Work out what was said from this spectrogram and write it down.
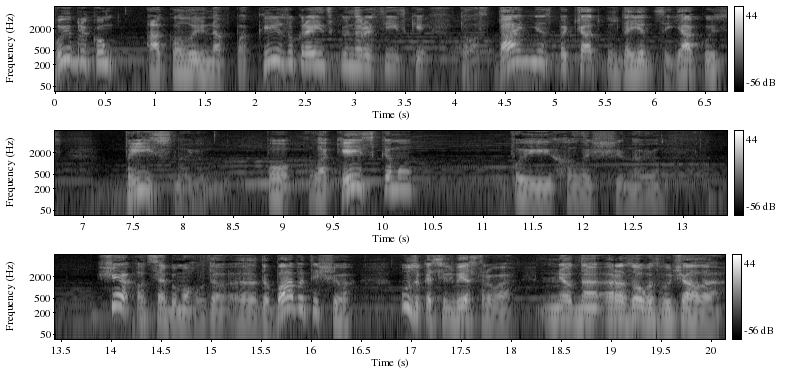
вибриком, а коли навпаки з української на російське, то останнє спочатку здається якось прісною, по лакейському вихолощеною. Ще от себе можу додати, що музика Сильвестрова неодноразово звучала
